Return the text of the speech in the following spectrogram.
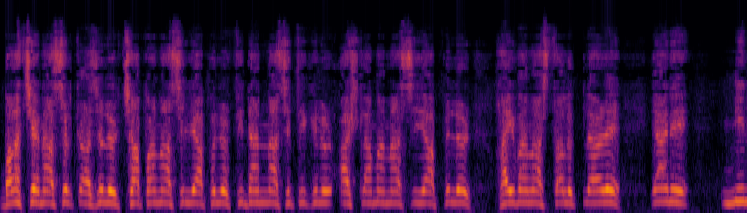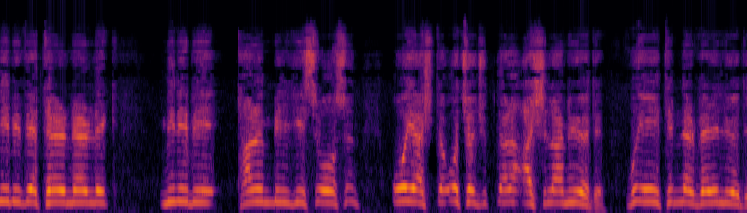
bahçe nasıl kazılır, çapa nasıl yapılır, fidan nasıl dikilir, aşlama nasıl yapılır, hayvan hastalıkları, yani mini bir veterinerlik, mini bir tarım bilgisi olsun. O yaşta o çocuklara aşılanıyordu. Bu eğitimler veriliyordu.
